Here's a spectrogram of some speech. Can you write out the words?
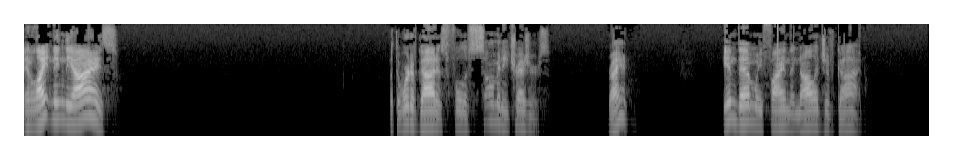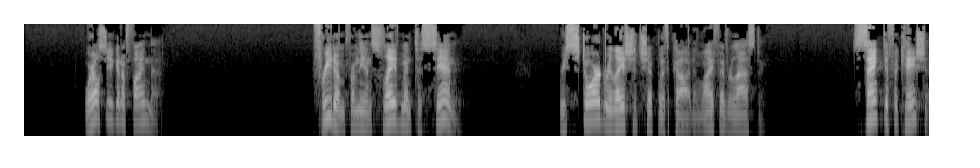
Enlightening the eyes. But the Word of God is full of so many treasures, right? In them we find the knowledge of God. Where else are you going to find that? Freedom from the enslavement to sin, restored relationship with God and life everlasting, sanctification,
